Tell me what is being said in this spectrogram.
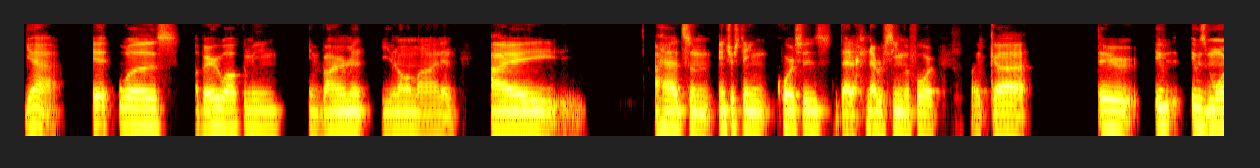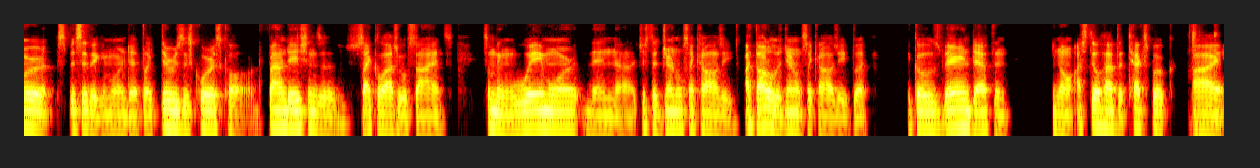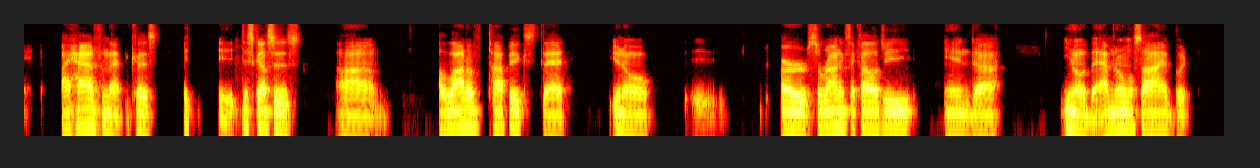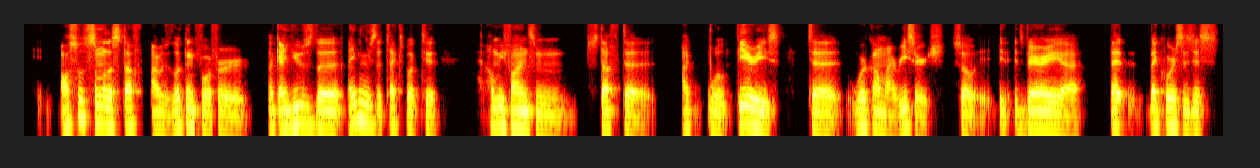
yeah it was a very welcoming environment even online and i I had some interesting courses that I've never seen before. Like uh there it it was more specific and more in depth. Like there was this course called Foundations of Psychological Science, something way more than uh, just a general psychology. I thought it was general psychology, but it goes very in depth and you know, I still have the textbook I I had from that because it it discusses um a lot of topics that you know, are surrounding psychology and uh, you know the abnormal side, but also some of the stuff I was looking for for like I use the I even use the textbook to help me find some stuff to I well theories to work on my research. So it, it's very uh that that course is just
